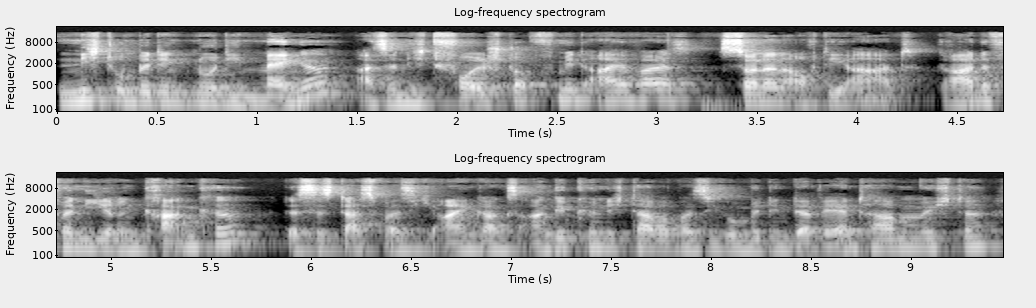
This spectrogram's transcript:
nicht unbedingt nur die Menge, also nicht Vollstopf mit Eiweiß, sondern auch die Art. Gerade für Nierenkranke, das ist das, was ich eingangs angekündigt habe, was ich unbedingt erwähnt haben möchte,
